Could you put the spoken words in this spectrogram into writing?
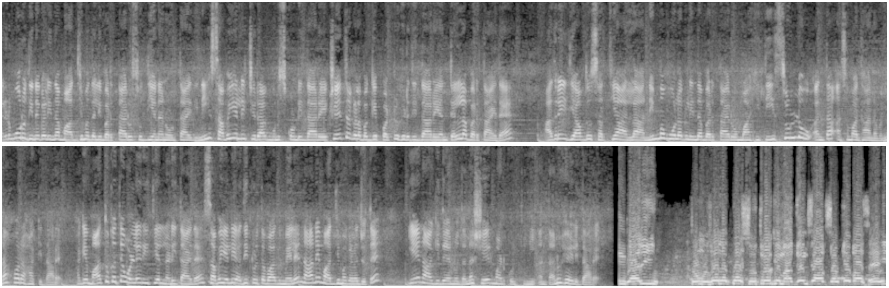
ಎರಡು ಮೂರು ದಿನಗಳಿಂದ ಮಾಧ್ಯಮದಲ್ಲಿ ಬರ್ತಾ ಇರೋ ಸುದ್ದಿಯನ್ನ ನೋಡ್ತಾ ಇದ್ದೀನಿ. ಸಭೆಯಲ್ಲಿ ಚಿರಾಗ್ ಮುನಿಸ್ಕೊಂಡಿದ್ದಾರೆ, ಕ್ಷೇತ್ರಗಳ ಬಗ್ಗೆ ಪಟ್ಟು ಹಿಡಿದಿದ್ದಾರೆ ಅಂತೆಲ್ಲ ಬರ್ತಾ ಇದೆ. ಆದರೆ ಇದ್ಯಾವುದು ಸತ್ಯ ಅಲ್ಲ, ನಿಮ್ಮ ಮೂಲಗಳಿಂದ ಬರ್ತಾ ಇರೋ ಮಾಹಿತಿ ಸುಳ್ಳು ಅಂತ ಅಸಮಾಧಾನವನ್ನ ಹೊರಹಾಕಿದ್ದಾರೆ. ಹಾಗೆ ಮಾತುಕತೆ ಒಳ್ಳೆ ರೀತಿಯಲ್ಲಿ ನಡೀತಾ ಇದೆ. ಸಭೆಯಲ್ಲಿ ಅಧಿಕೃತವಾದ ಮೇಲೆ ನಾನೇ ಮಾಧ್ಯಮಗಳ ಜೊತೆ ಏನಾಗಿದೆ ಅನ್ನೋದನ್ನ ಶೇರ್ ಮಾಡ್ಕೊಳ್ತೀನಿ ಅಂತಾನು ಹೇಳಿದ್ದಾರೆ. तो मुझे लगता है सूत्रों के माध्यम से आप सबके पास है ही,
